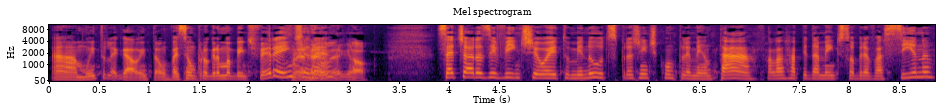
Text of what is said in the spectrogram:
Ah, muito legal, então. Vai ser um programa bem diferente, né? É, legal. 7 horas e 28 minutos para a gente complementar, falar rapidamente sobre a vacina.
